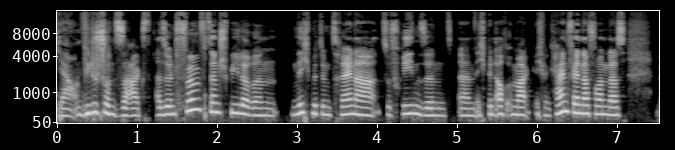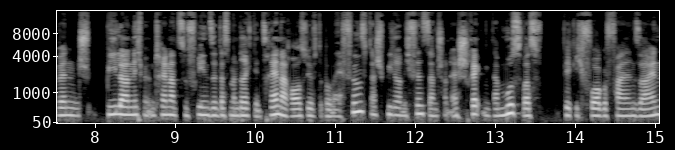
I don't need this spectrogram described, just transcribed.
ja, und wie du schon sagst, also wenn 15 Spielerinnen nicht mit dem Trainer zufrieden sind, ähm, ich bin auch immer, ich bin kein Fan davon, dass wenn Spieler nicht mit dem Trainer zufrieden sind, dass man direkt den Trainer rauswirft, aber bei 15 Spielern, ich finde es dann schon erschreckend, da muss was wirklich vorgefallen sein.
